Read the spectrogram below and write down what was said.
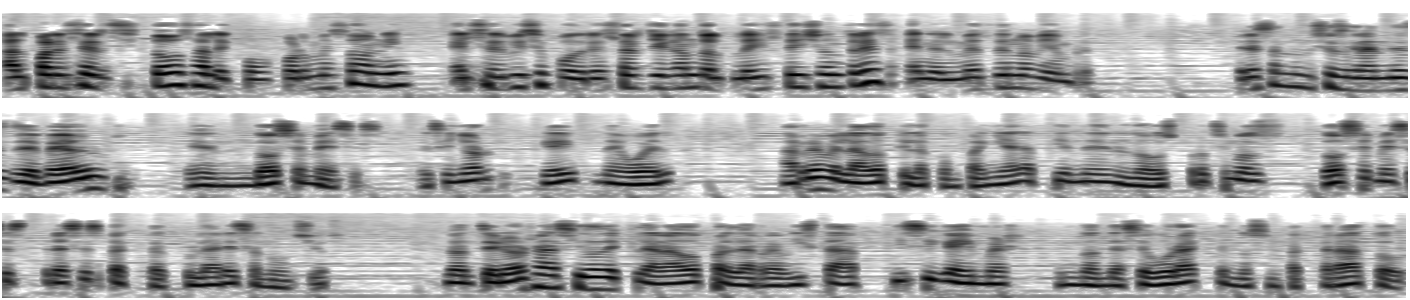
Al parecer, si todo sale conforme Sony, el servicio podría estar llegando al PlayStation 3 en el mes de noviembre. Tres anuncios grandes de Valve en 12 meses. El señor Gabe Newell ha revelado que la compañía tiene en los próximos 12 meses tres espectaculares anuncios. Lo anterior ha sido declarado para la revista PC Gamer, en donde asegura que nos impactará a todos.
